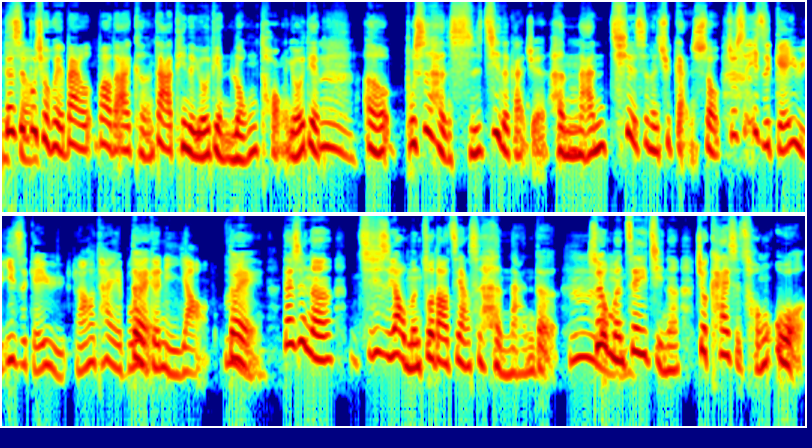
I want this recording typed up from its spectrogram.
但是不求回报报的爱，可能大家听的有点笼统，有一点、嗯、呃不是很实际的感觉，很难切身的去感受。就是一直给予，一直给予，然后他也不会跟你要。对，嗯、对，但是呢，其实要我们做到这样是很难的。嗯，所以我们这一集呢就开。开始从我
